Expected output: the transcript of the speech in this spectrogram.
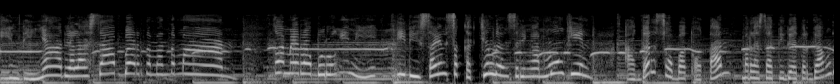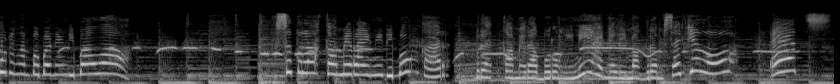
intinya adalah sabar teman-teman. Kamera burung ini didesain sekecil dan seringan mungkin Agar Sobat Otan merasa tidak terganggu dengan beban yang dibawa Setelah kamera ini dibongkar Berat kamera burung ini hanya 5 gram saja loh Eits,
